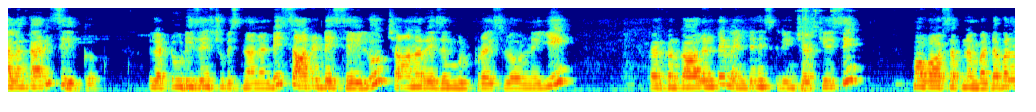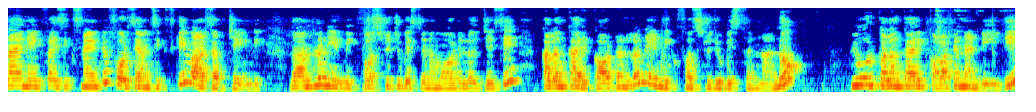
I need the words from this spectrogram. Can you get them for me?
Kalamkari silk ఇలా టూ డిజైన్స్ చూపిస్తున్నానండి. సాటర్డే సేల్ చాలా రీజనబుల్ ప్రైస్లో ఉన్నాయి. ఎవరికైనా కావాలంటే వెంటనే స్క్రీన్ షాట్ చేసి మా WhatsApp number double nine eight five six nine two four seven సిక్స్కి వాట్సాప్ చేయండి. దాంట్లో నేను మీకు ఫస్ట్ చూపిస్తున్న మోడల్ వచ్చేసి కలంకారీ కాటన్లో నేను మీకు ఫస్ట్ చూపిస్తున్నాను. ప్యూర్ కలంకారీ కాటన్ అండి ఇది.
